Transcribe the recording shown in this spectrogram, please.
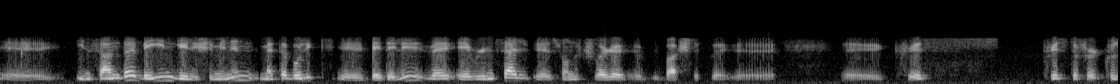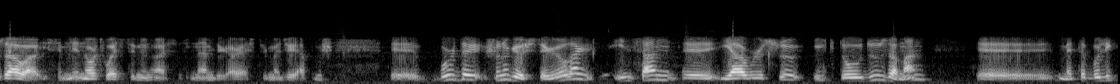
e, insanda beyin gelişiminin metabolik e, bedeli ve evrimsel e, sonuçları e, başlıklı e, e, Chris Christopher Kuzawa isimli Northwestern Üniversitesi'nden bir araştırmacı yapmış. E, burada şunu gösteriyorlar, insan e, yavrusu ilk doğduğu zaman e, metabolik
